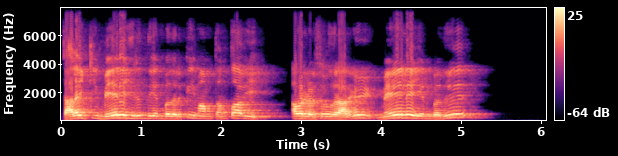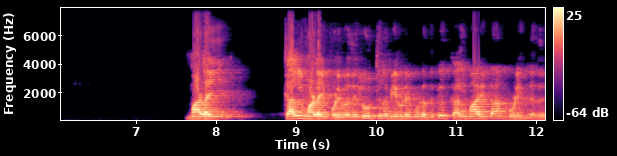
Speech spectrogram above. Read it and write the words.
தலைக்கு மேலே இருந்து என்பதற்கு இமாம் தந்தாவி அவர்கள் சொல்கிறார்கள் மேலே என்பது மழை கல் மழை பொழிவது. லூத்து நபியினுடைய கூட்டத்துக்கு கல் மாறித்தான் பொழிந்தது.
